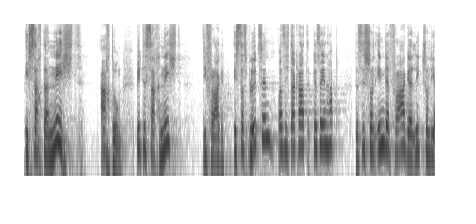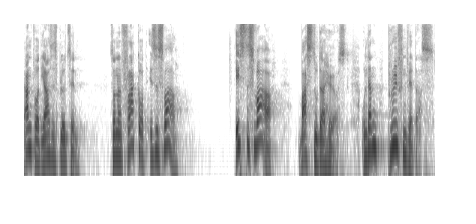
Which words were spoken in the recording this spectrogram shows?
ich sage dann nicht, Achtung, bitte sag nicht die Frage, ist das Blödsinn, was ich da gerade gesehen habe? Das ist schon in der Frage, liegt schon die Antwort, ja, es ist Blödsinn. Sondern frag Gott, ist es wahr? Ist es wahr, was du da hörst? Und dann prüfen wir das.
